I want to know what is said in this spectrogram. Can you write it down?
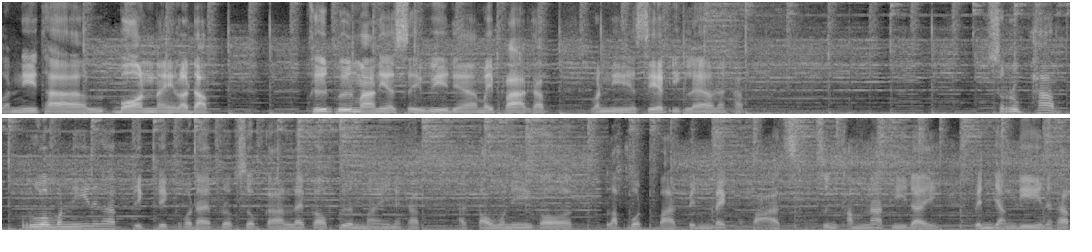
วันนี้ถ้าบอลในระดับพื้นพื้นมาเนี่ยเซวีเนี่ยไม่พลาดครับ วันนี้เซฟอีกแล้วนะครับ สรุปภาพรวมวันนี้นะครับ เด็กๆก็ได้ประสบการณ์และก็เพื่อนใหม่นะครับอะตอมวันนี้ก็รับบทบาทเป็นแบ็คขวาซึ่งทำหน้าที่ได้เป็นอย่างดีนะครับ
